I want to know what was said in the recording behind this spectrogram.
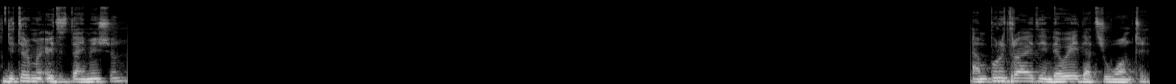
Determine its dimension. And put it right in the way that you want it.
